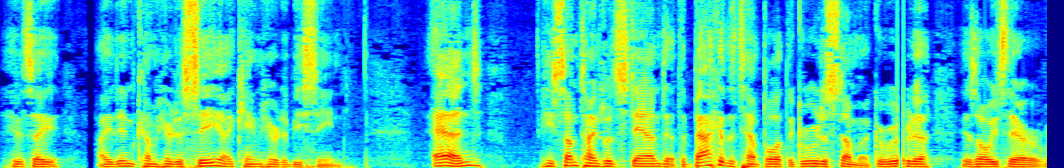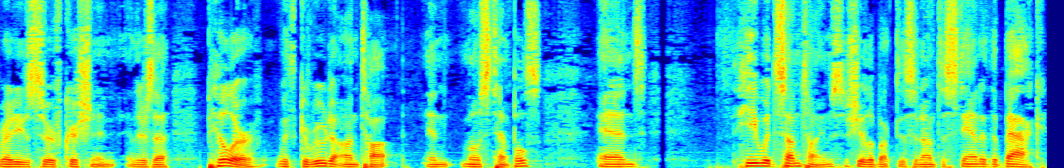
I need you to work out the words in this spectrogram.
he would say, I didn't come here to see, I came here to be seen. And he sometimes would stand at the back of the temple at the Garuda Stamba. Garuda is always there ready to serve Krishna. And there's a pillar with Garuda on top in most temples. And he would sometimes, Srila Bhaktisiddhanta, stand at the back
